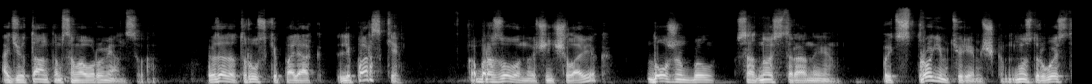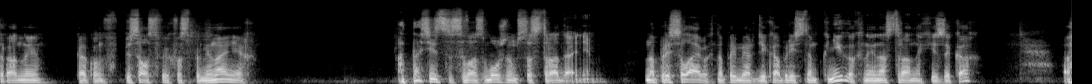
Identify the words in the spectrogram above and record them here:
адъютантом самого Румянцева. И вот этот русский поляк Липарский, образованный очень человек, должен был, с одной стороны, быть строгим тюремщиком, но с другой стороны, как он вписал в своих воспоминаниях, относиться с возможным состраданием. На присылаемых, например, декабристам книгах на иностранных языках,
